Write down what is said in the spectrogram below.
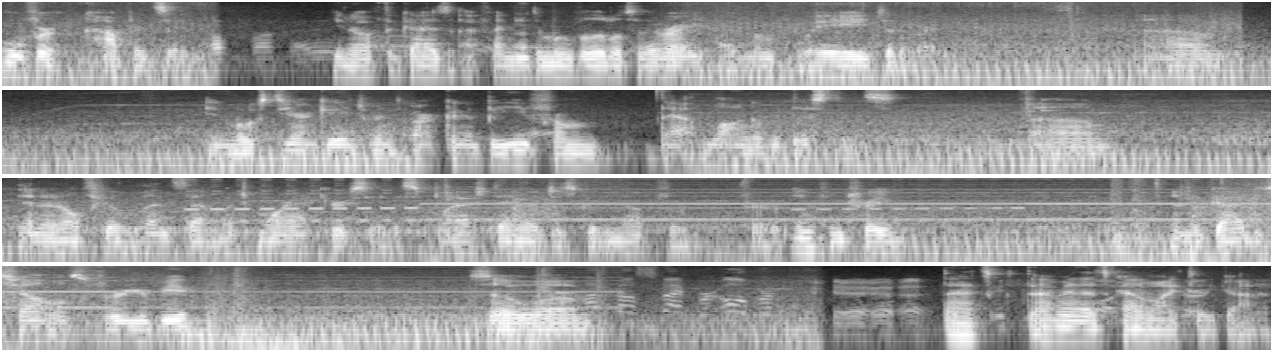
overcompensate. You know, if the guys, if I need to move a little to the right, I move way to the right. Um, and most of your engagements aren't going to be from that long of a distance. Um, and I don't feel it lends that much more accuracy. The splash damage is good enough for, for infantry, and the guided shells for your vehicle. So um, Hostile sniper over. that's, I mean, that's kind of my take on it.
